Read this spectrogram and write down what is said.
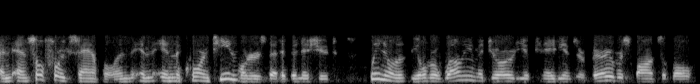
And, and so, for example, in, in, in the quarantine orders that have been issued, we know that the overwhelming majority of Canadians are very responsible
